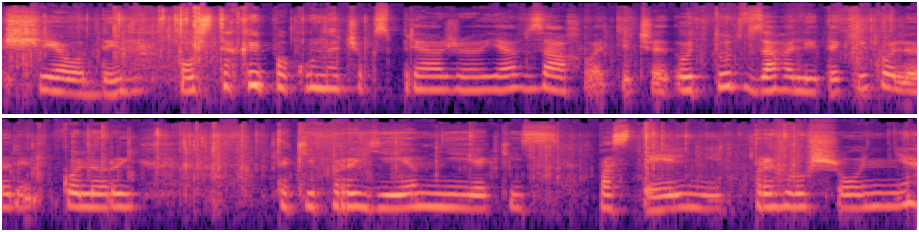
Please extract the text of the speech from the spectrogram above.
ще один. Ось такий пакуночок з пряжею. Я в захваті. Ось тут взагалі такі кольори, кольори такі приємні, якісь пастельні, приглушені.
